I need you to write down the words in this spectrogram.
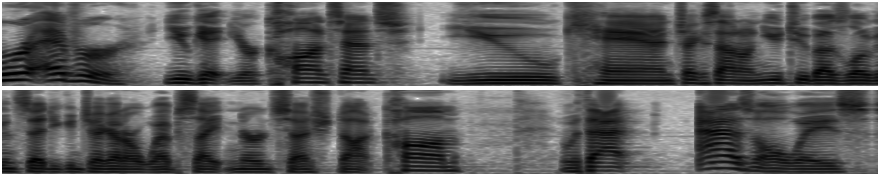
wherever you get your content. You can check us out on YouTube, as Logan said. You can check out our website, nerdsesh.com. And with that, as always,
